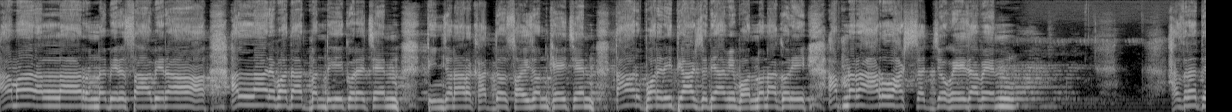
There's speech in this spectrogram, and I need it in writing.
আমার আল্লাহর নবীর সাহাবিরা আল্লাহর ইবাদত বন্দিগি করেছেন। তিনজনার খাদ্য ছয়জন খেয়েছেন। তারপরের ইতিহাস যদি আমি বর্ণনা করি, আপনারা আরও আশ্চর্য হয়ে যাবেন। হজরতে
